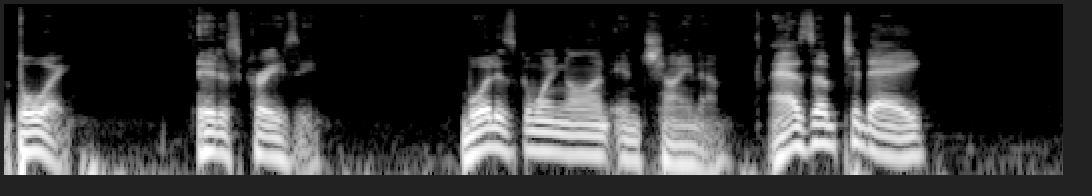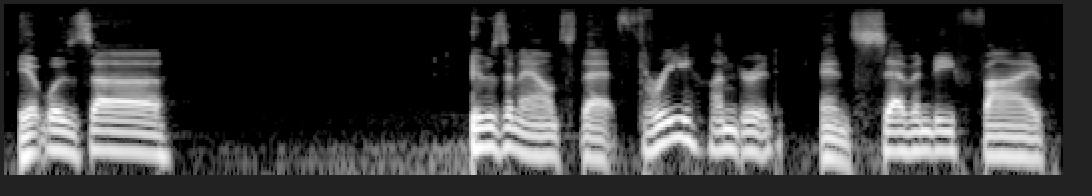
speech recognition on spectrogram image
boy, it is crazy. What is going on in China? As of today, it was uh, it was announced that 375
